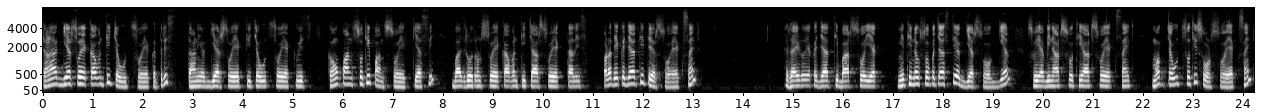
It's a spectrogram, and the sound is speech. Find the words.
ધાણા અગિયારસો એકાવનથી ચૌદસો એકત્રીસ, ધાણી અગિયારસો એકથી ચૌદસો એકવીસ, ઘઉં પાંચસોથી પાંચસો એક્યાસી બાજરો ત્રણસો એકાવનથી ચારસો એકતાલીસ, અડદ એક હજારથી તેરસો એકસઠ રાયડો એક હજારથી બારસો એક, મેથી નવસો પચાસથી અગિયારસો અગિયાર, સોયાબીન આઠસોથી આઠસો એકસાઠ મગ ચૌદસોથી સોળસો એકસાઠ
